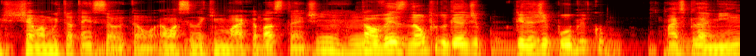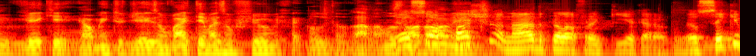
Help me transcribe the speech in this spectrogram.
chama muita atenção. Então é uma cena que me marca bastante. Uhum. Talvez não pro grande, grande público, mas pra mim, ver que realmente o Jason vai ter mais um filme. Falei, pô, então, lá vamos Eu lá sou novamente. apaixonado pela franquia, cara. Eu sei que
